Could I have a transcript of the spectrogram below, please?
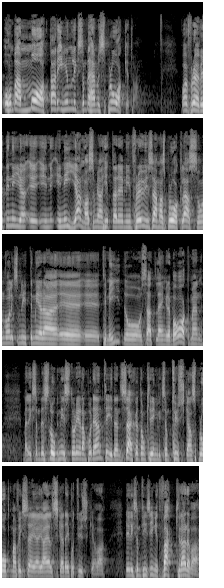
och hon bara matade in liksom det här med språket. Va? Det var för övrigt i, nia, i, i nian va, som jag hittade min fru i samma språkklass. Hon var liksom lite mera eh, eh timid och satt längre bak. Men, men liksom det slog nistor redan på den tiden, särskilt omkring liksom tyskans språk. Man fick säga jag älskar dig på tyska. Va? Det liksom finns inget vackrare va.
